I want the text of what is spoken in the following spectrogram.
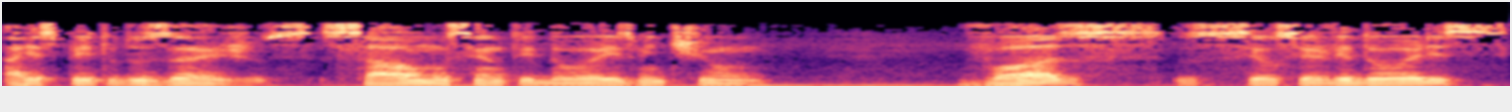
a respeito dos anjos, Salmo 102, 21. Vós, os seus servidores,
